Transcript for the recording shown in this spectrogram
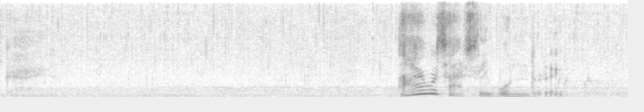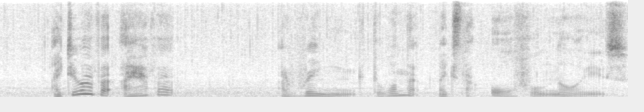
Okay. I was actually wondering. I do have a I have a a ring, the one that makes that awful noise.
